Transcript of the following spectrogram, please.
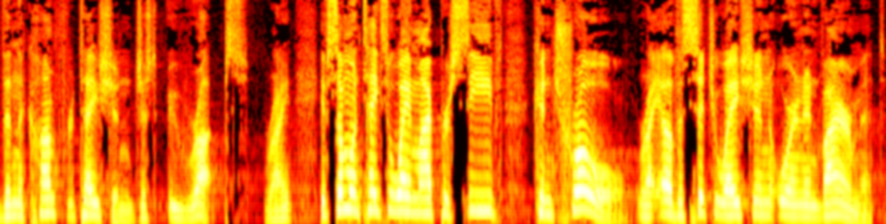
then the confrontation just erupts, right? If someone takes away my perceived control, right, of a situation or an environment,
